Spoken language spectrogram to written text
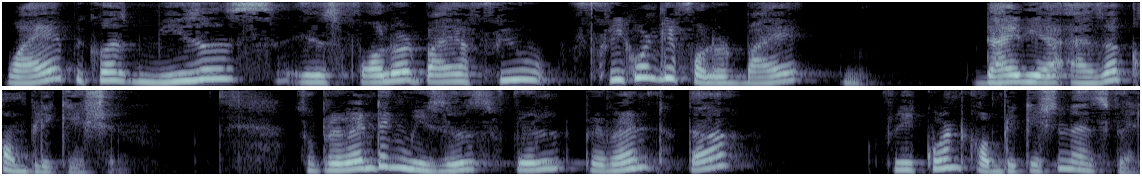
Why? Because measles is followed by a few frequently followed by diarrhea as a complication. So preventing measles will prevent the frequent complication as well.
